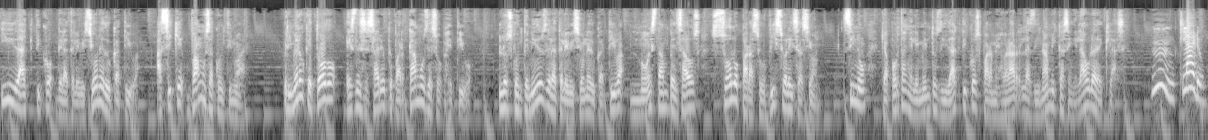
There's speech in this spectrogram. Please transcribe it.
y didáctico de la televisión educativa. Así que vamos a continuar. Primero que todo, es necesario que partamos de su objetivo, los contenidos de la televisión educativa no están pensados solo para su visualización, sino que aportan elementos didácticos para mejorar las dinámicas en el aula de clase. Mmm, claro,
